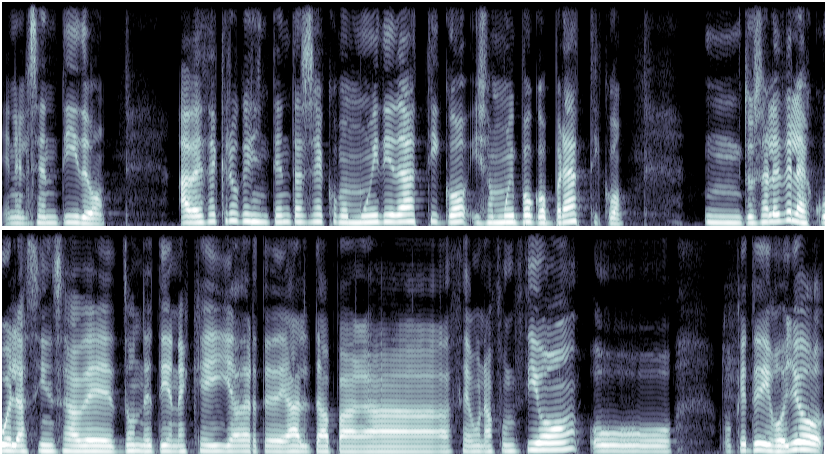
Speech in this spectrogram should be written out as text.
en el sentido, a veces creo que intentas ser como muy didáctico y son muy poco prácticos. Mm, Tú sales de la escuela sin saber dónde tienes que ir a darte de alta para hacer una función o, o qué te digo yo,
